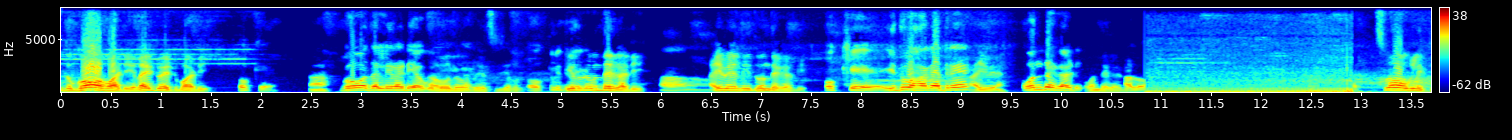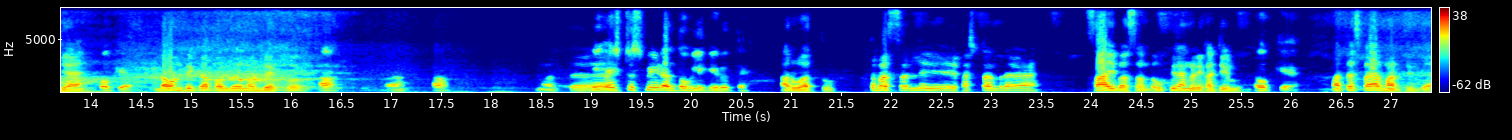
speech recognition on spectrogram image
ಇದು Goa body light white body okay ಹಾ. ಗೋವಾದಲ್ಲಿ ರೆಡಿ ಎಸ್ ಜಿ ಇದು ಒಂದೇ ಗಾಡಿ. ಹೈವೇ ಅಲ್ಲಿ ಇದು ಒಂದೇ ಗಾಡಿ. ಓಕೆ ಇದು ಹಾಗಾದ್ರೆ ಹೈವೇ ಒಂದೇ ಗಾಡಿ. ಒಂದೇ ಗಾಡಿ. ಅಲ್ವಾ? ಸ್ಲೋ ಹೋಗ್ಲಿಕ್ಕೆ ಓಕೆ ಡೌನ್ ಪಿಕಪ್ ಅಂತ ನೋಡ್ಬೇಕು. ಹಾ. ಹಾ. ಹಾ. ಮತ್ತೆ ಎಷ್ಟು ಸ್ಪೀಡ್ ಅಂತ ಹೋಗ್ಲಿಕ್ಕೆ ಇರುತ್ತೆ? ಅರವತ್ತು. ಬಸ್ ಅಲ್ಲಿ ಫಸ್ಟ್ ಅಂದ್ರೆ ಸಾಯಿ ಬಸ್ ಅಂತ ಉಪ್ಪಿನಂಗಡಿ ಕಟೀಲು. ಓಕೆ ಮತ್ತೆ ಸ್ಪೇರ್ ಮಾಡ್ತಿದ್ದೆ.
